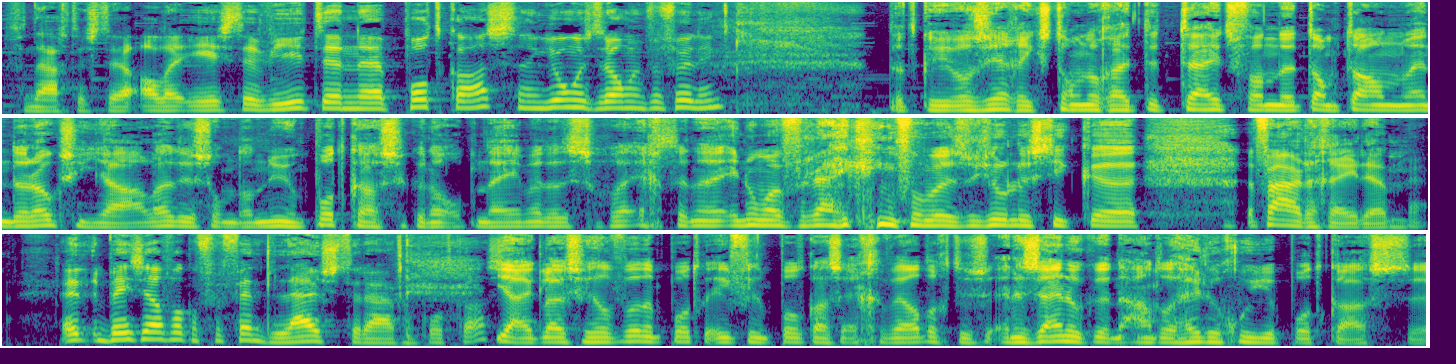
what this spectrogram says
Vandaag dus de allereerste Wierd, een eh, podcast, een jongensdroom in vervulling. Dat kun je wel zeggen. Ik stam nog uit de tijd van de tamtam en de rooksignalen. Dus om dan nu een podcast te kunnen opnemen, dat is toch wel echt een eh, enorme verrijking van mijn journalistieke eh, vaardigheden. Ja. En ben je zelf ook een vervent luisteraar van podcasts? Ja, ik luister heel veel naar podcasts. Ik vind podcasts echt geweldig. Dus, en er zijn ook een aantal hele goede podcasts uh,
